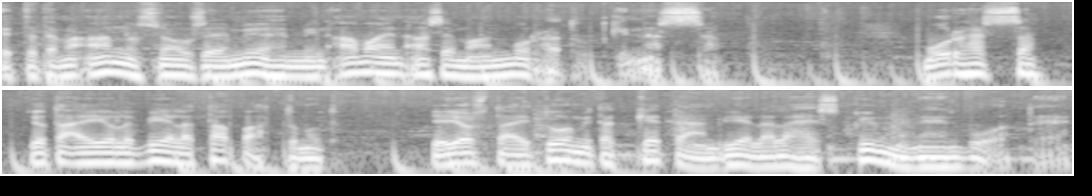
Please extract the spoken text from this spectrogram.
että tämä annos nousee myöhemmin avainasemaan murhatutkinnassa. Murhassa, jota ei ole vielä tapahtunut ja josta ei tuomita ketään vielä lähes kymmeneen vuoteen.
